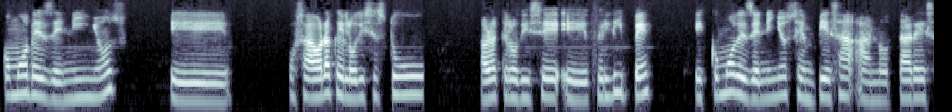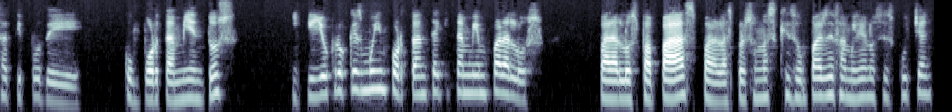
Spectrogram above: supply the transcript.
como desde niños, eh, o sea, ahora que lo dices tú, ahora que lo dice eh, Felipe, eh, cómo desde niño se empieza a notar ese tipo de comportamientos y que yo creo que es muy importante aquí también para los para los papás, para las personas que son padres de familia, nos escuchan,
